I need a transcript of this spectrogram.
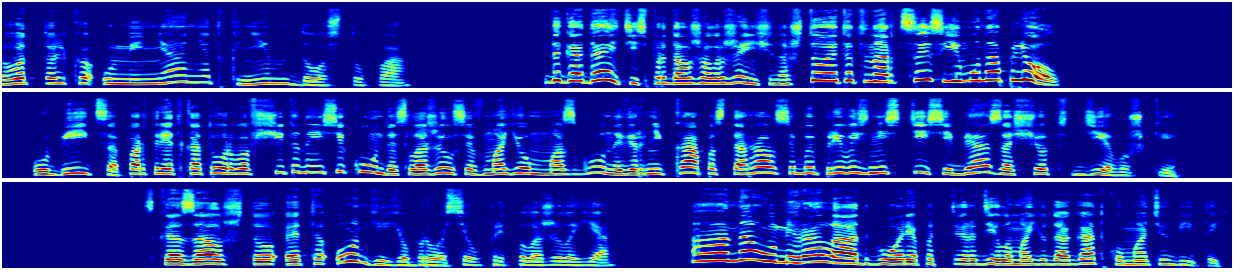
Вот только у меня нет к ним доступа. Догадайтесь, продолжала женщина, что этот нарцисс ему наплел. Убийца, портрет которого в считанные секунды сложился в моем мозгу, наверняка постарался бы превознести себя за счет девушки. Сказал, что это он ее бросил, предположила я. А она умирала от горя, подтвердила мою догадку мать убитой.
